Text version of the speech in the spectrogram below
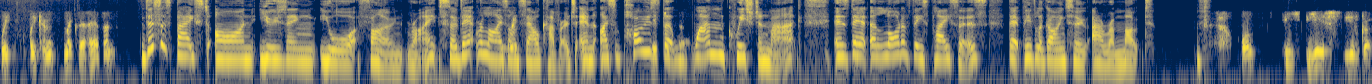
we, we can make that happen. This is based on using your phone, right? So that relies on cell coverage. And I suppose that one question mark is that a lot of these places that people are going to are remote. Well, yes, you've got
